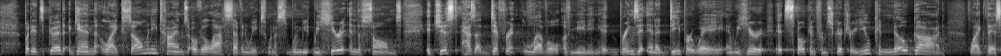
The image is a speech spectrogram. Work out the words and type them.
but it's good, again, like so many times over the last seven weeks, when, a, when we, we hear it in the Psalms, it just has a different level of meaning. It brings it in a deeper way, and we hear it spoken from Scripture. You can know God like this,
